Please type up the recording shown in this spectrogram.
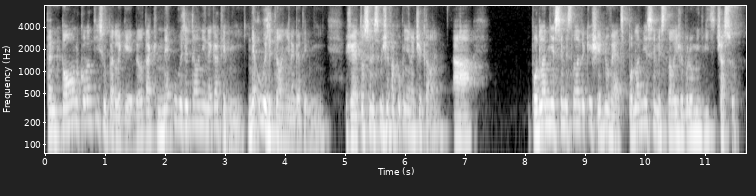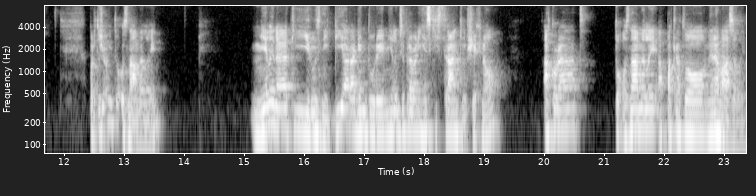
ten tón kolem té Superligy byl tak neuvěřitelně negativní, neuvěřitelně negativní, že to si myslím, že fakt úplně nečekali. A podle mě si mysleli taky jednu věc. Podle mě si mysleli, že budou mít víc času. Protože oni to oznámili, měli najatý různý PR agentury, měli připravený hezký stránky, všechno, akorát to oznámili a pak na to nenavázali.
